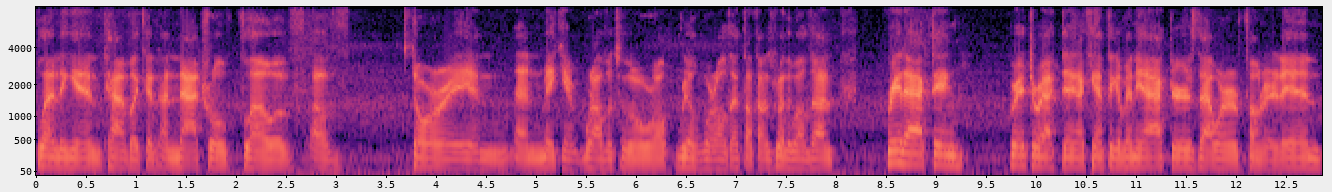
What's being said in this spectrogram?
blending in kind of like a, a natural flow of of story and and making it relevant to the world, real world. I thought that was really well done. Great acting, great directing. I can't think of any actors that were phoning it in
